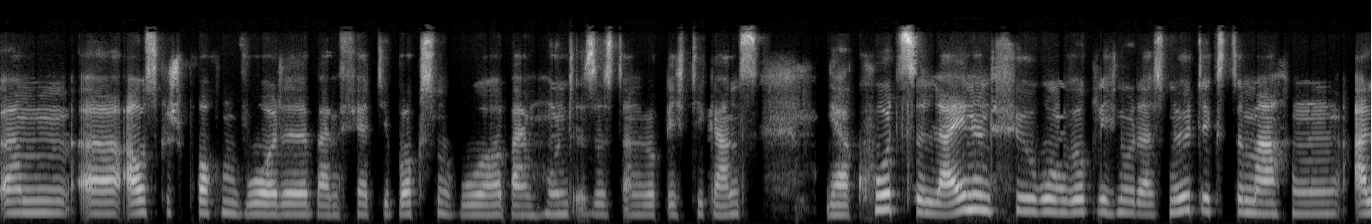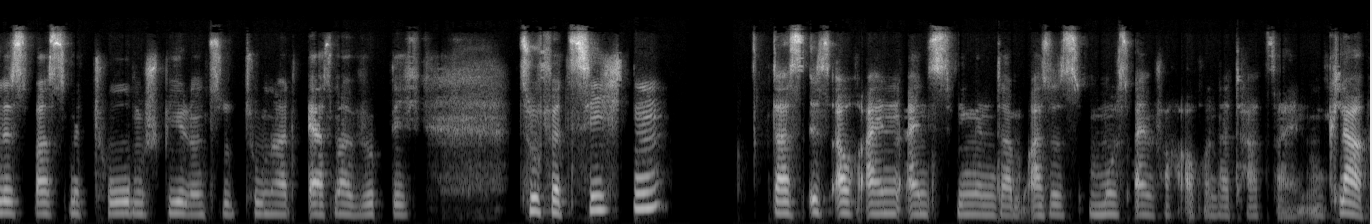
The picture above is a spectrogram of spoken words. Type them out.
ähm, äh, ausgesprochen wurde. Beim Pferd die Boxenruhe, beim Hund ist es dann wirklich die ganz ja, kurze Leine Leinenführung wirklich nur das Nötigste machen, alles, was mit Toben, Spielen und zu tun hat, erstmal wirklich zu verzichten. Das ist auch ein, ein zwingender, also es muss einfach auch in der Tat sein. Und klar,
